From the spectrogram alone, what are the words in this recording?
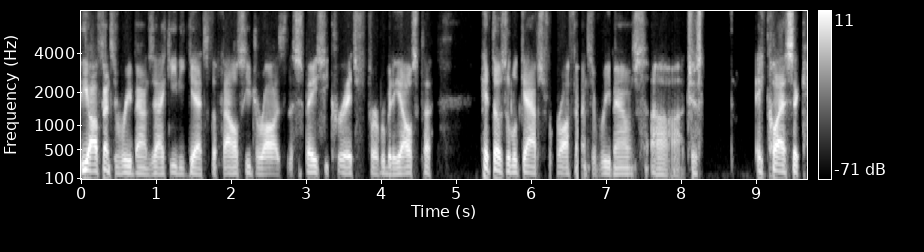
the offensive rebound Zach Edey gets, the fouls he draws, the space he creates for everybody else to hit those little gaps for offensive rebounds. Uh, just a classic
